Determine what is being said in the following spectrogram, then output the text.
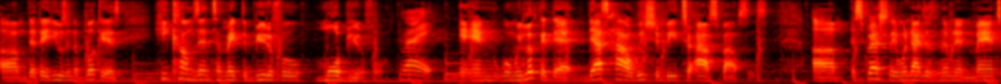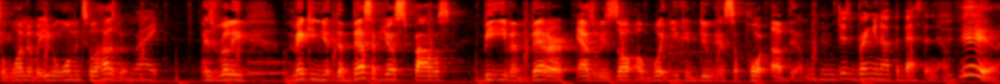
um, that they use in the book is he comes in to make the beautiful more beautiful. Right. And- And when we looked at that, that's how we should be to our spouses. Um, especially we're not just limiting man to woman, but even woman to a husband Right. Is really making your, the best of your spouse be even better as a result of what you can do in support of them. Mhm. Just bringing out the best in them. Yeah.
